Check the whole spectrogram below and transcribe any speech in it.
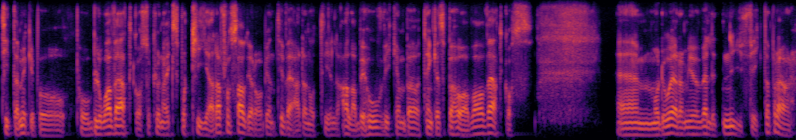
tittar mycket på, på blå vätgas och kunna exportera från Saudiarabien till världen och till alla behov vi kan be, tänkas behöva av vätgas. Ehm, och då är de ju väldigt nyfikna på det här.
